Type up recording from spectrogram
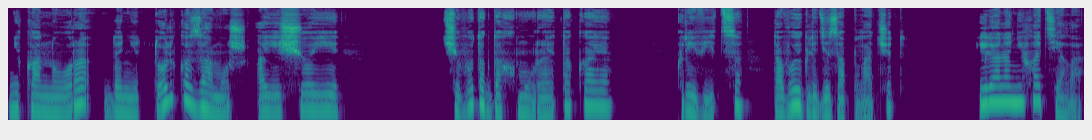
Никанора, да не только замуж, а еще и... Чего тогда хмурая такая? Кривится, того и гляди заплачет. Или она не хотела?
